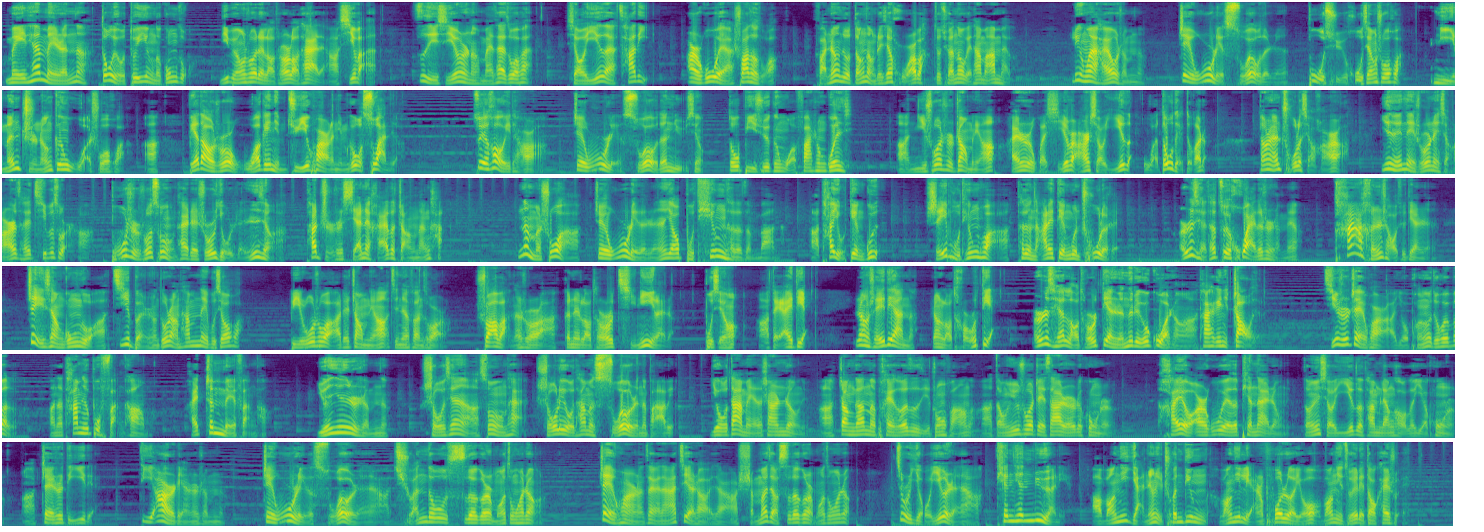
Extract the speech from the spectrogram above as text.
每天每人呢都有对应的工作，你比方说这老头老太太啊，洗碗，自己媳妇呢买菜做饭，小姨子擦地，二姑爷刷厕所，反正就等等这些活吧，就全都给他们安排了。另外还有什么呢？这屋里所有的人不许互相说话，你们只能跟我说话啊！别到时候我给你们聚一块了，你们给我算计了。最后一条啊，这屋里所有的女性都必须跟我发生关系啊！你说是丈母娘，还是我媳妇，还是小姨子，我都得得着。当然，除了小孩啊，因为那时候那小孩才七八岁啊，不是说孙永泰这时候有人性啊，他只是嫌这孩子长得难看。那么说啊，这屋里的人要不听他的怎么办呢？啊，他有电棍，谁不听话啊，他就拿这电棍出了谁。而且他最坏的是什么呀？他很少去电人，这项工作啊，基本上都让他们内部消化。比如说啊，这丈母娘今天犯错了，刷碗的时候啊，跟这老头起腻来着，不行啊，得挨电。让谁电呢？让老头电。而且老头电人的这个过程啊，他还给你照下来。其实这块啊，有朋友就会问了啊，那他们就不反抗吗？还真没反抗，原因是什么呢？首先啊，宋永泰手里有他们所有人的把柄，有大美的杀人证据啊，张干呢配合自己装房子啊，等于说这仨人就控制了。还有二姑爷的骗贷证据，等于小姨子他们两口子也控制了啊，这是第一点。第二点是什么呢？这屋里的所有人啊，全都斯德哥尔摩综合症了。这块呢，再给大家介绍一下啊，什么叫斯德哥尔摩综合症？就是有一个人啊，天天虐你啊，往你眼睛里穿钉子，往你脸上泼热油，往你嘴里倒开水，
